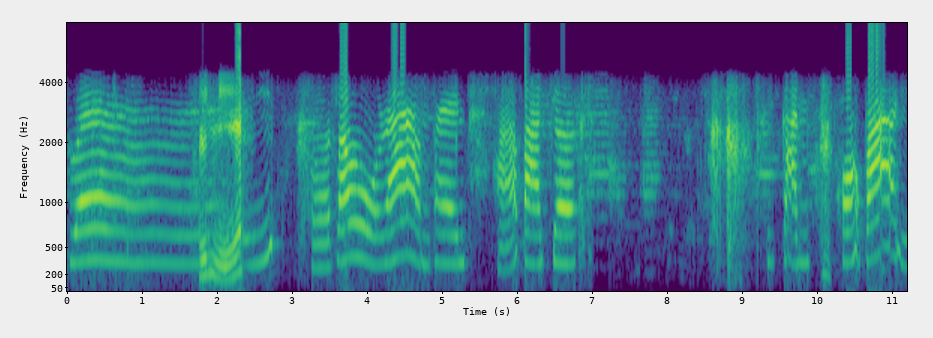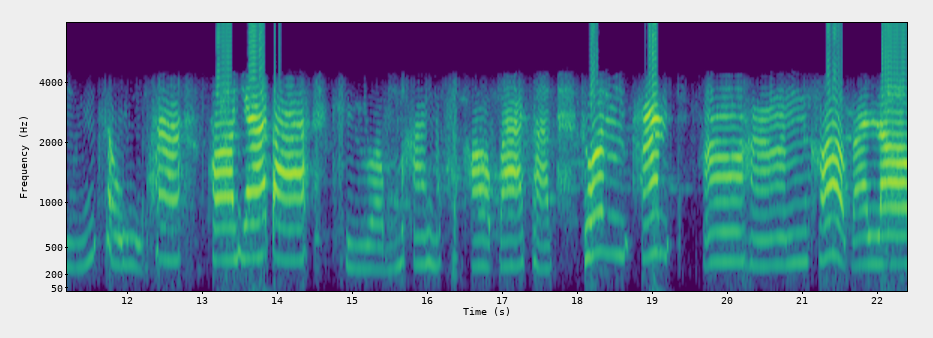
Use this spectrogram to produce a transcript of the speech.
quên Cái nghĩa. Hồ sâu làm thêm hả ba chơi. พนหาปลาเจอกันขอป้าหญิงสู่พาพอยาตาเสื่อมหันขอปลาสัตว์ชนหันอาหารข้อปลาลอง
